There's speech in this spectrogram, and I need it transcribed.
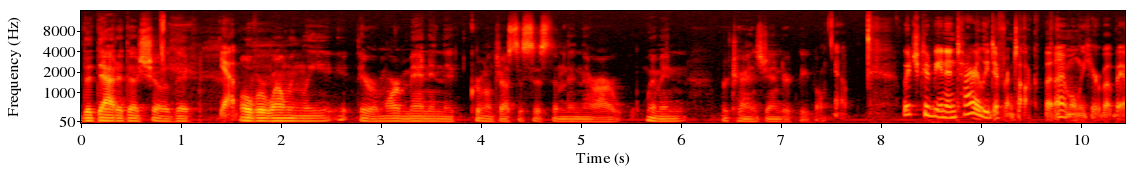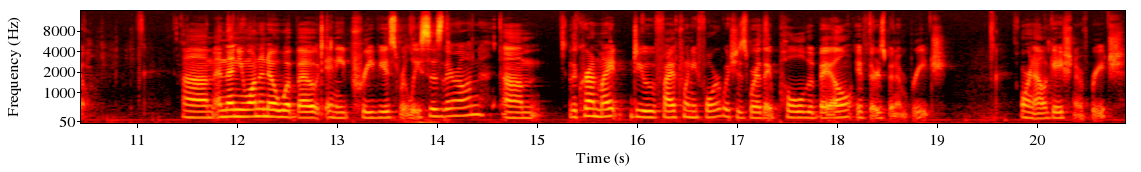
the data does show that yeah. overwhelmingly there are more men in the criminal justice system than there are women or transgendered people. Yeah, which could be an entirely different talk, but I'm only here about bail. Um, and then you want to know about any previous releases they're on. Um, the Crown might do 524, which is where they pull the bail if there's been a breach or an allegation of breach,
